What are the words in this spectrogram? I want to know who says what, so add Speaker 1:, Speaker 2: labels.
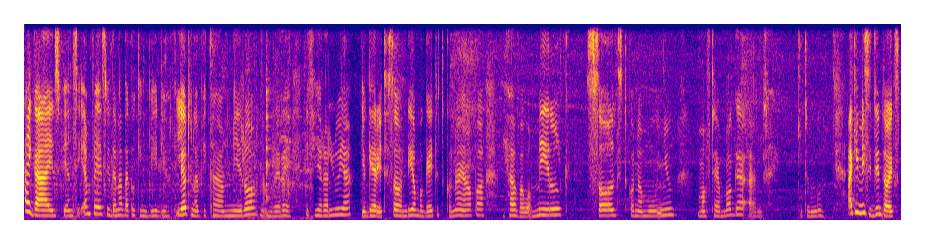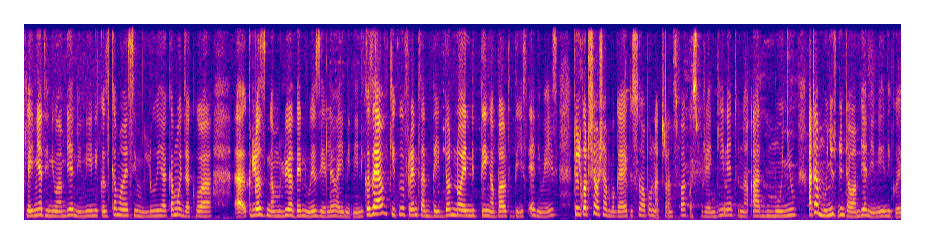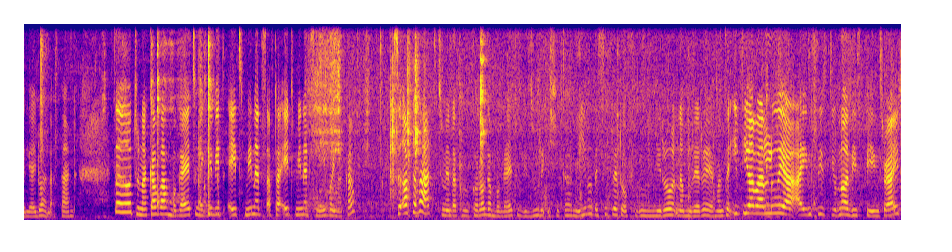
Speaker 1: Hi guys, Fiancy Empress with another cooking video. Leo tunapika miro na mrere. If you're a Luya, you get it. So ndiyo mboga yetu tuko nayo hapa. We have our milk, salt, tuko na munyu, mafuta ya mboga and kitunguu. Aki mi sijui nitawaexplainia ati niwaambie ni nini cause kama we si Mluya, kama hujakuwa uh, close na Mluya then huwezi elewa hii ni nini. Cause I have Kikuyu friends and they don't know anything about this. Anyways, tulikuwa tushaosha mboga yetu so hapo na transfer kwa sufuria ingine tuna add munyu. Hata munyu sijui nitawaambia ni nini kweli. I don't understand. So tuna cover mboga yetu, we give it 8 minutes. After 8 minutes ni hivyo inakaa. So after that tunaenda kukoroga mboga yetu vizuri ishikane. You know the secret of miro na murere manze. If you are a Luya, I insist you know these things, right?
